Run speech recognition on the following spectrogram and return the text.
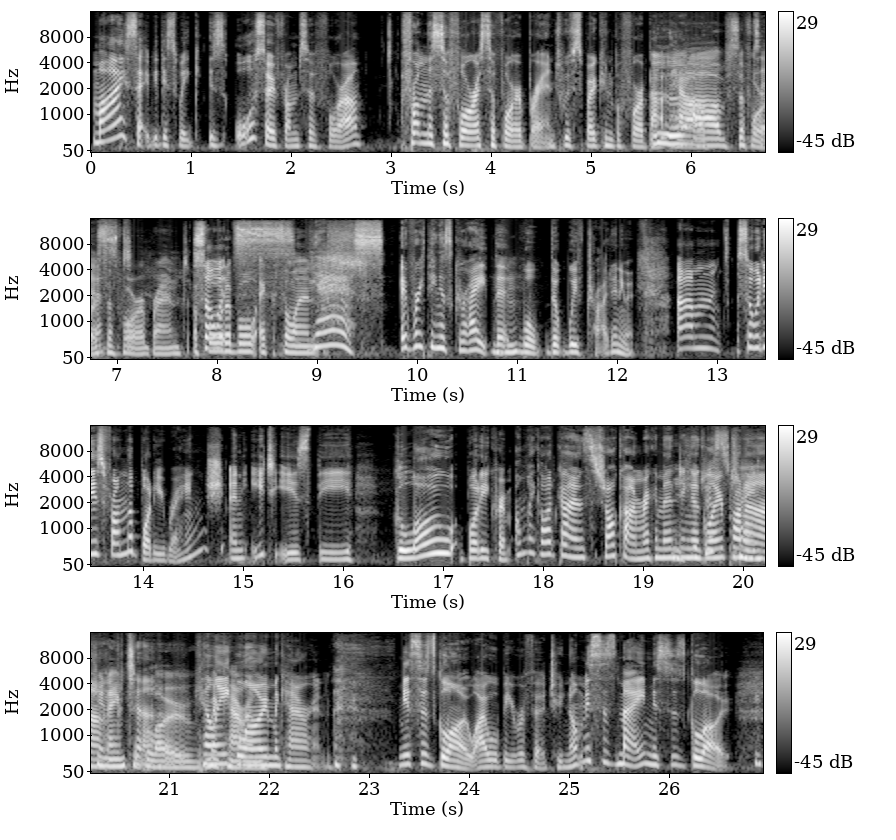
My saviour this week is also from Sephora. From the Sephora Sephora brand. We've spoken before about how Love Sephora, obsessed. Sephora brand. Affordable, it's- excellent. Yes, everything is great that Mm-hmm. well that we've tried anyway. Um, so it is from the body range, and it is the Glow body cream. Oh my god, guys! Shocker! I'm recommending a glow just change product. your name to Uh, Glow Kelly McCarren. Glow McCarren. Mrs. Glow, I will be referred to, not Mrs. May, Mrs. Glow.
